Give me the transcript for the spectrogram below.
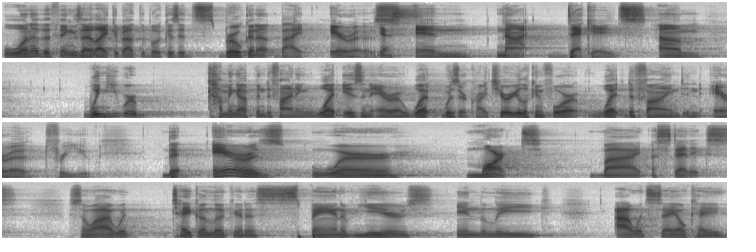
One of the things I like about the book is it's broken up by eras yes. and not decades. Um, when you were coming up and defining what is an era, what was there criteria looking for? What defined an era for you? The eras were marked by aesthetics. So I would take a look at a span of years in the league, I would say, okay,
